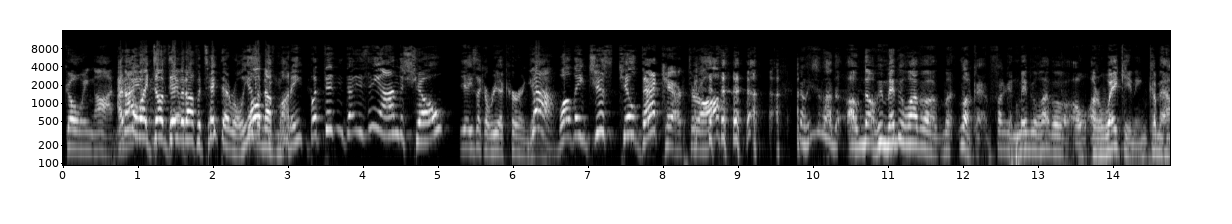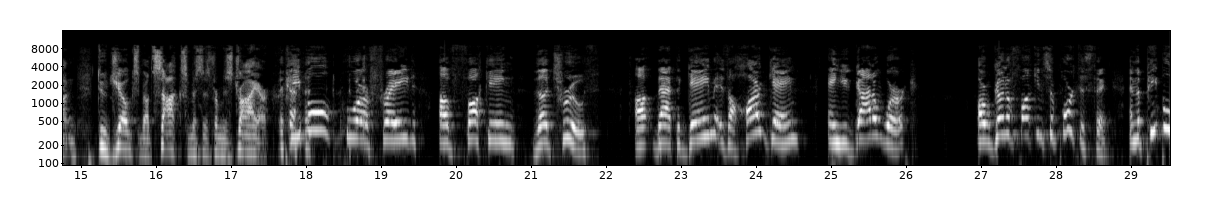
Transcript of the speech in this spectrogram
going on. I don't know why Doug Davidoff would take that role. He has enough money. But didn't isn't he on the show? Yeah, he's like a reoccurring guy. Yeah. Well, they just killed that character off. No, he's allowed to. Oh no, maybe we'll have a look. uh, Fucking maybe we'll have a, a, an awakening. Come out and do jokes about socks misses from his dryer. People who are afraid of fucking the truth, uh, that the game is a hard game and you gotta work, are gonna fucking support this thing. And the people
